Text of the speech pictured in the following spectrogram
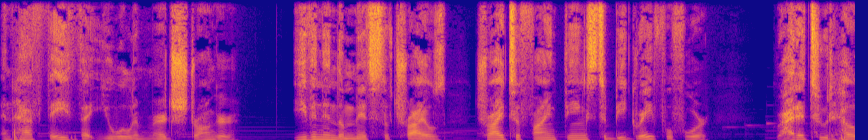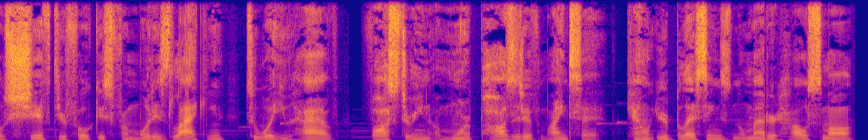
and have faith that you will emerge stronger. Even in the midst of trials, try to find things to be grateful for. Gratitude helps shift your focus from what is lacking to what you have fostering a more positive mindset. Count your blessings no matter how small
